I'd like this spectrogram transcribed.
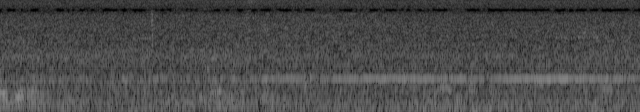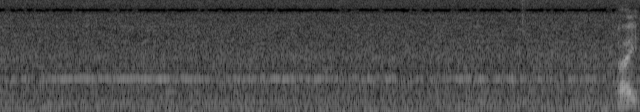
はい。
